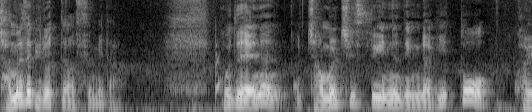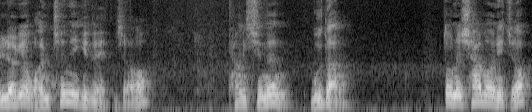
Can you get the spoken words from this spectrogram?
점에서 비롯되었습니다. 고대에는 점을 칠 수 있는 능력이 또 권력의 원천이기도 했죠. 당시는 무당 또는 샤먼이죠.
